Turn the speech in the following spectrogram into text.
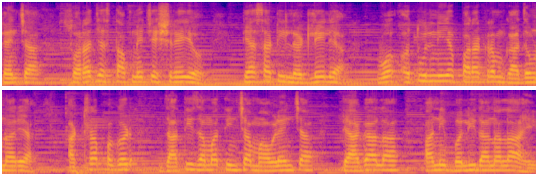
त्यांच्या स्वराज्य स्थापनेचे श्रेय त्यासाठी लढलेल्या व अतुलनीय पराक्रम गाजवणाऱ्या अठरा पगड जाती जमातींच्या मावळ्यांच्या त्यागाला आणि बलिदानाला आहे.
